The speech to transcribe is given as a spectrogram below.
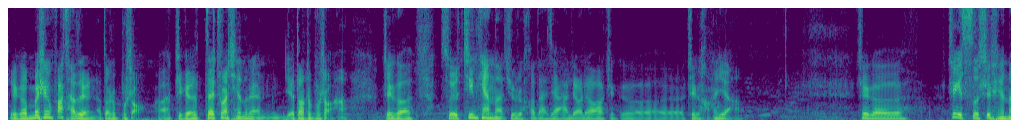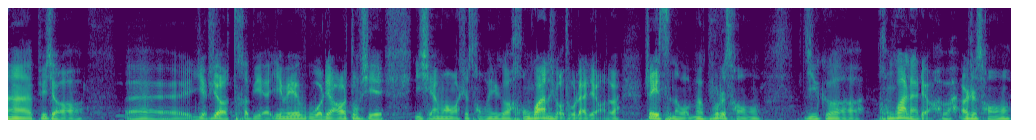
这个闷声发财的人呢倒是不少啊，这个在赚钱的人也倒是不少哈。这个，所以今天呢，就是和大家聊聊这个这个行业啊。这个这次视频呢比较呃也比较特别，因为我聊东西以前往往是从一个宏观的角度来聊，对吧？这一次呢，我们不是从一个宏观来聊，好吧？而是从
